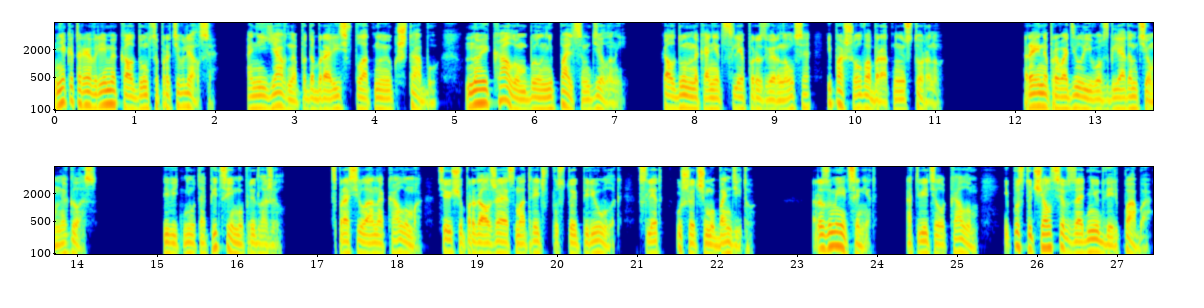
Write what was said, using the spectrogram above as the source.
Некоторое время колдун сопротивлялся, они явно подобрались вплотную к штабу, но и Калум был не пальцем деланный. Колдун, наконец, слепо развернулся и пошел в обратную сторону. Рейна проводила его взглядом темных глаз. «Ты ведь не утопиться ему предложил?» — спросила она Калума, все еще продолжая смотреть в пустой переулок, вслед ушедшему бандиту. «Разумеется, нет», — ответил Калум и постучался в заднюю дверь паба.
